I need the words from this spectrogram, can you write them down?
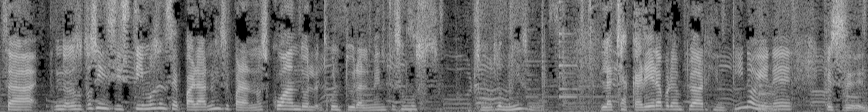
O sea, nosotros insistimos en separarnos y separarnos cuando culturalmente somos, somos lo mismo. La chacarera, por ejemplo, argentino viene, pues, eh,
